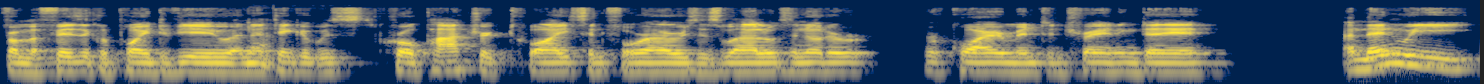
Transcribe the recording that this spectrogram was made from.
from a physical point of view. And yeah. I think it was Croagh Patrick twice in four hours as well it was another requirement in training day. And then we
